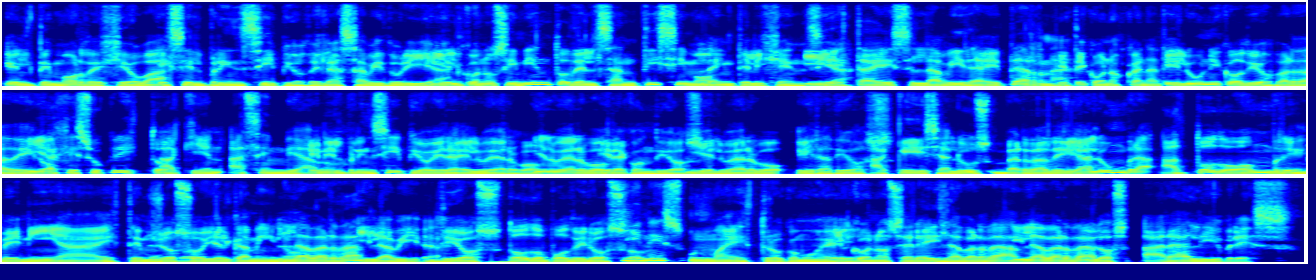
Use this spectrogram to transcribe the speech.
El temor de Jehová es el principio de la sabiduría y el conocimiento del Santísimo la inteligencia. Y esta es la vida eterna, que te conozcan a ti, el único Dios verdadero, y a Jesucristo, a quien has enviado. En el principio era el Verbo, y el Verbo era con Dios, y el Verbo era Dios. Aquella luz verdadera que alumbra a todo hombre venía a este mundo. Yo soy el camino, la verdad y la vida. Dios Todopoderoso. ¿Quién es un maestro como él? conoceréis la verdad, y la verdad los hará libres.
